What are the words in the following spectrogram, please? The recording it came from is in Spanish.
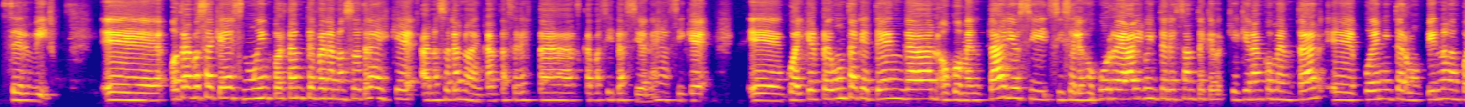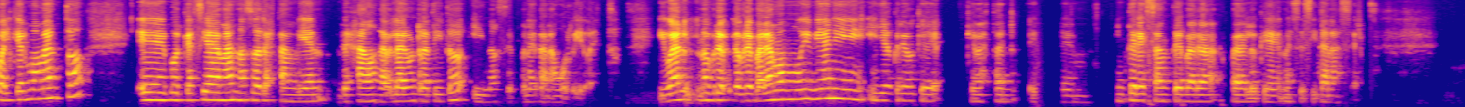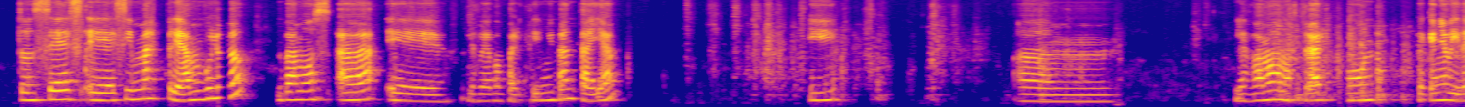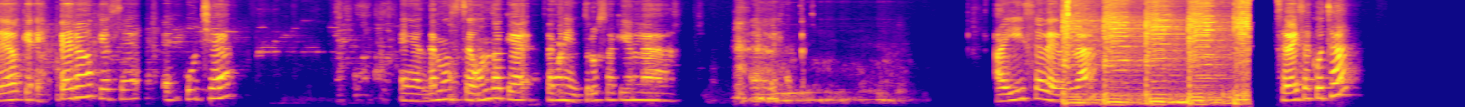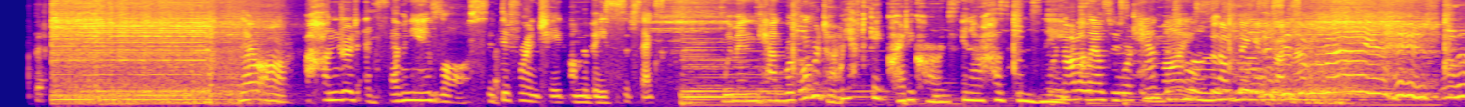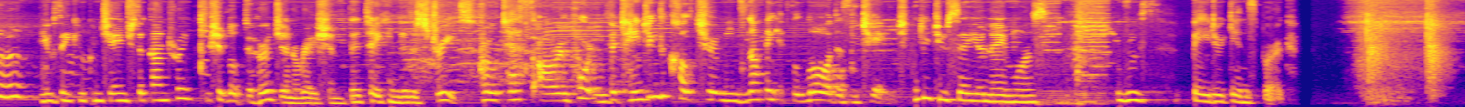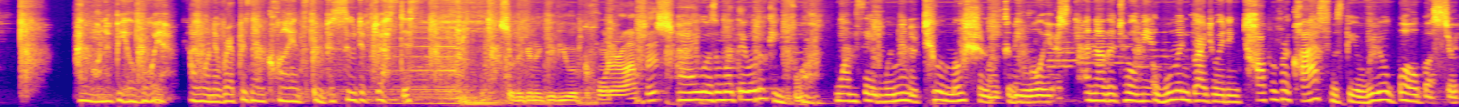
servir. Eh, otra cosa que es muy importante para nosotras es que a nosotras nos encanta hacer estas capacitaciones, así que eh, cualquier pregunta que tengan o comentarios, si, se les ocurre algo interesante que, quieran comentar, eh, pueden interrumpirnos en cualquier momento, porque así además nosotras también dejamos de hablar un ratito y no se pone tan aburrido esto. Igual lo, preparamos muy bien y, yo creo que, va a estar interesante para lo que necesitan hacer. Entonces, eh, sin más preámbulo, vamos a, eh, les voy a compartir mi pantalla y les vamos a mostrar un pequeño video que espero que se escuche. Eh, dame un segundo que tengo un intruso aquí en la... Ahí se ve, ¿verdad? ¿Se ve y se escucha? There are 178 laws that differentiate on the basis of sex. Women can't work overtime. We have to get credit cards in our husband's name. We're not allowed to work can't in something. This is a man's. You think you can change the country? You should look to her generation. They're taking to the streets. Protests are important, but changing the culture means nothing if the law doesn't change. What did you say your name was? Ruth Bader Ginsburg. I want to be a lawyer. I want to represent clients in pursuit of justice. So they're going to give you a corner office? I wasn't what they were looking for. One said women are too emotional to be lawyers. Another told me a woman graduating top of her class must be a real ball buster.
